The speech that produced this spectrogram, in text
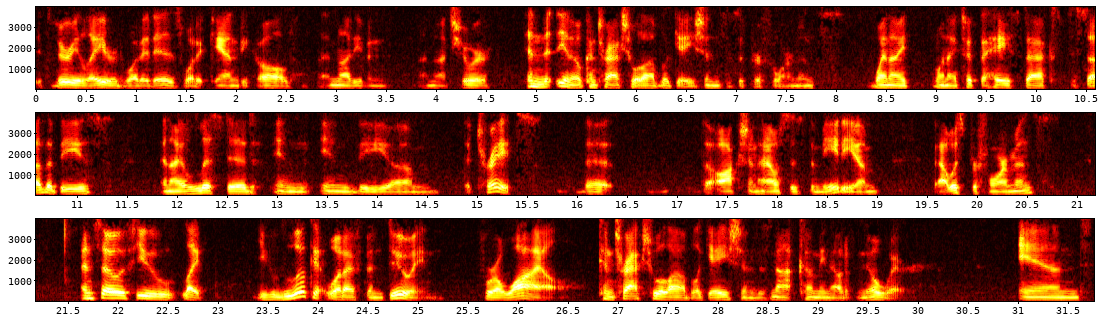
it's very layered what it is what it can be called. I'm not even i'm not sure. And you know contractual obligations is a performance. When i when i took the haystacks to sotheby's and I listed in in the um, the traits that the auction house is the medium. That was performance, and so if you like, you look at what I've been doing for a while. Contractual obligations is not coming out of nowhere, and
